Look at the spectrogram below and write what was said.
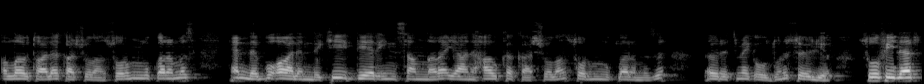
Allahü Teala karşı olan sorumluluklarımız hem de bu alemdeki diğer insanlara yani halka karşı olan sorumluluklarımızı öğretmek olduğunu söylüyor. Sufiler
